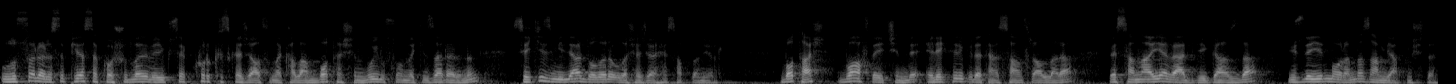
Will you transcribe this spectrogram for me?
Uluslararası piyasa koşulları ve yüksek kur kıskacı altında kalan BOTAŞ'ın bu yıl sonundaki zararının 8 milyar dolara ulaşacağı hesaplanıyor. BOTAŞ bu hafta içinde elektrik üreten santrallara ve sanayiye verdiği gazda %20 oranında zam yapmıştı.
